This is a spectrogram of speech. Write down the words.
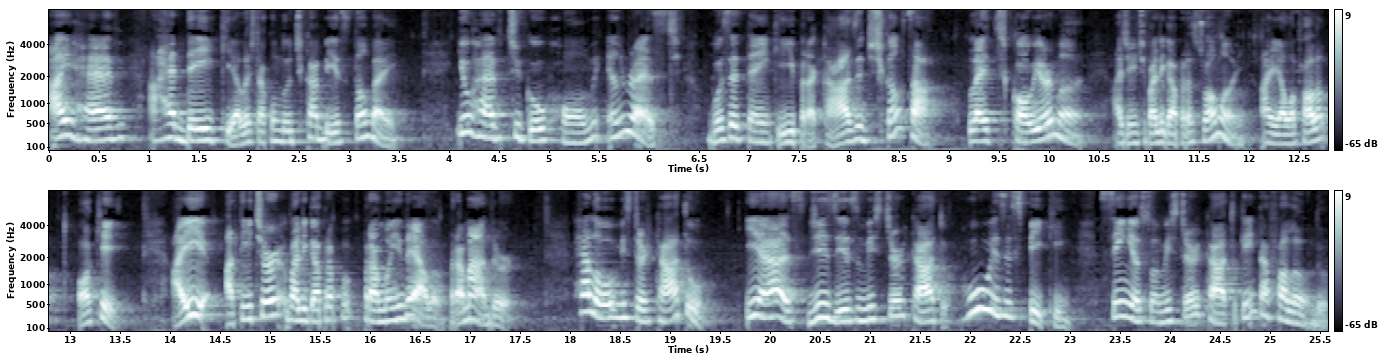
I have a headache. Ela está com dor de cabeça também. You have to go home and rest. Você tem que ir para casa e descansar. Let's call your mom. A gente vai ligar para sua mãe. Aí ela fala: Ok. Aí a teacher vai ligar para a mãe dela, para mother. Hello, Mr. Cato? Yes, this is Mr. Cato. Who is speaking? Sim, eu sou Mr. Cato. Quem está falando?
